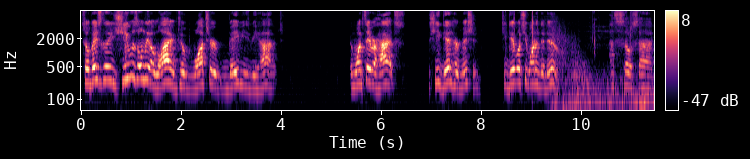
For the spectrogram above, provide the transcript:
So basically, she was only alive to watch her babies be hatched. And once they were hatched, she did her mission. She did what she wanted to do. That's so sad.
